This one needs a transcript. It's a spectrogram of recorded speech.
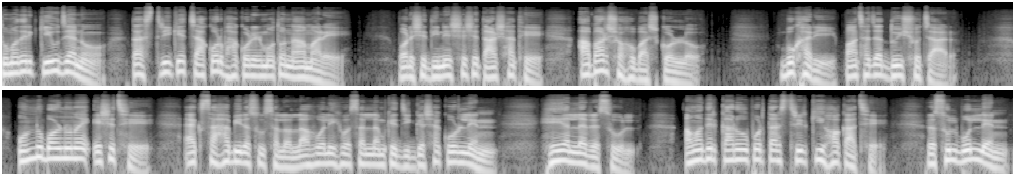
তোমাদের কেউ যেন তার স্ত্রীকে চাকর ভাকরের মতো না মারে। পরে সে দিনের শেষে তার সাথে আবার সহবাস করল। বুখারি, পাঁচ হাজার দুইশো চার। অন্য বর্ণনায় এসেছে, এক সাহাবি রাসুল সাল্লাহু আলহিহাসাল্লামকে জিজ্ঞাসা করলেন, হে আল্লাহ রসুল, আমাদের কারও ওপর তার স্ত্রীর কি হক আছে? রসুল বললেন,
